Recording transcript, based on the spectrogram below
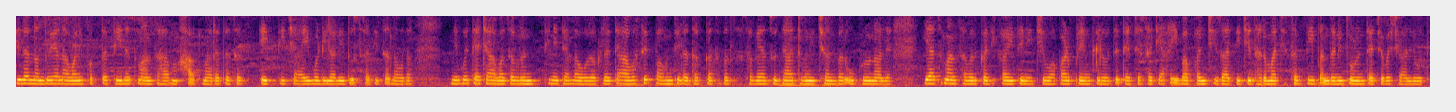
तिला नंदू या नावाने फक्त तीनच माणसं हा हाक मारत असत. एक तिच्या आई वडील आणि दुसरा तिचा नवरा. निव्वळ त्याच्या आवाजावरून तिने त्याला ओळखलं. त्या अवस्थेत पाहून तिला धक्काच बसला. सगळ्या जुन्या आठवणी क्षणभर उफळून आल्या. याच माणसावर कधी काळी तिने जीवापाड प्रेम केलं होतं. त्याच्यासाठी आईबापांची जातीची धर्माची सगळी बंधने तोडून त्याच्यापाशी आली होती.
